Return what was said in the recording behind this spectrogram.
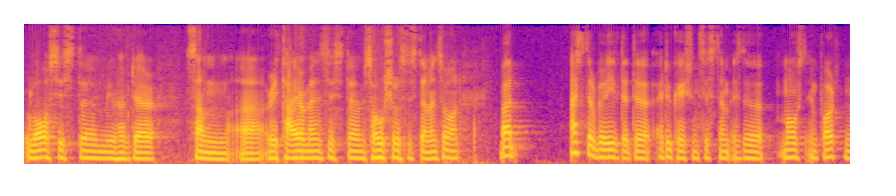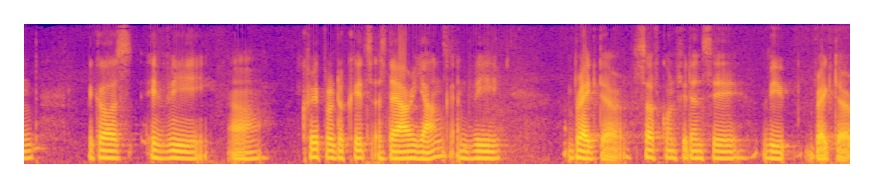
law system. You have there some uh, retirement system, social system, and so on. But I still believe that the education system is the most important because if we uh, cripple the kids as they are young and we break their self-confidence, we break their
